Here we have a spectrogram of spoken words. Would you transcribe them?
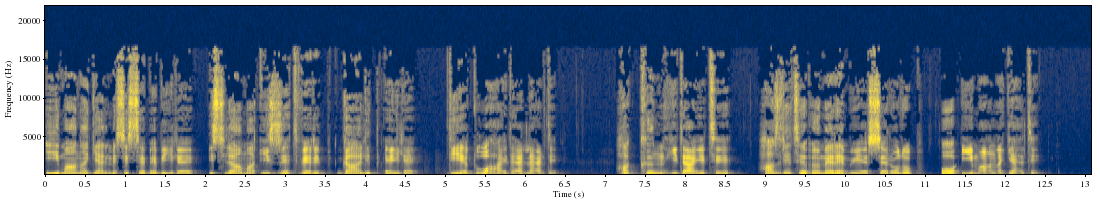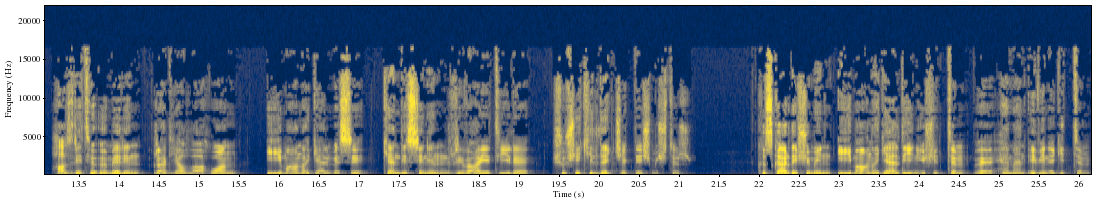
imana gelmesi sebebiyle İslam'a izzet verip galip eyle diye dua ederlerdi. Hakkın hidayeti Hazreti Ömer'e müyesser olup o imana geldi. Hazreti Ömer'in radıyallahu an imana gelmesi kendisinin rivayetiyle şu şekilde gerçekleşmiştir. Kız kardeşimin imana geldiğini işittim ve hemen evine gittim.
